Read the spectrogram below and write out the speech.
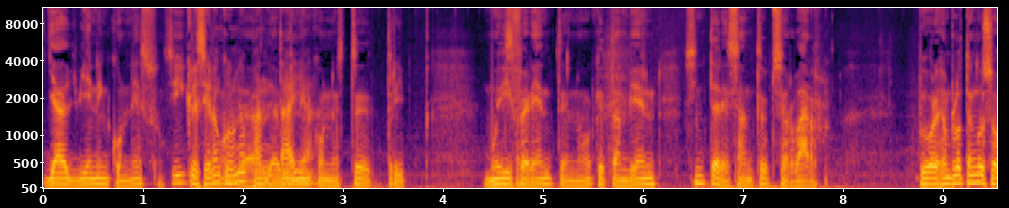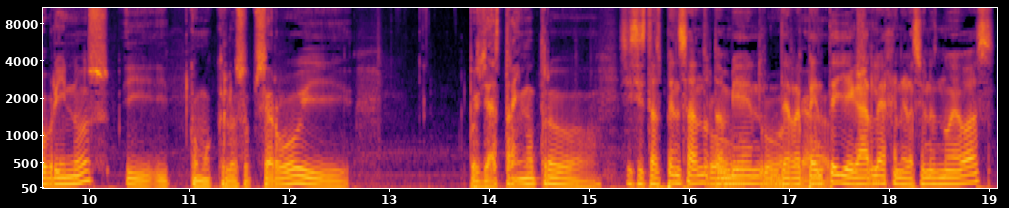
ya vienen con eso. Sí, crecieron con una pantalla. Ya vienen con este trip muy diferente, ¿no? Que también es interesante observar. Por ejemplo, tengo sobrinos y, y como que los observo y pues ya traen otro... Sí, si estás pensando también de repente llegarle a generaciones nuevas,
